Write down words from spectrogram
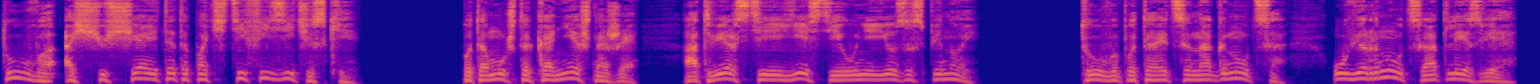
Тува ощущает это почти физически, потому что, конечно же, отверстие есть и у нее за спиной. Тува пытается нагнуться, увернуться от лезвия,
